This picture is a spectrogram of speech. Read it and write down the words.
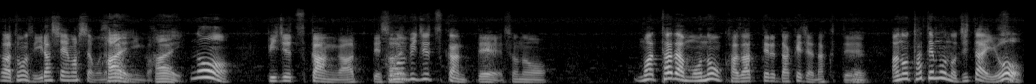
あ友永さんいらっしゃいましたもんね、はい。本人が、はい。の美術館があってその美術館って、そのまあただ物を飾ってるだけじゃなくて、ええ。あの建物自体を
